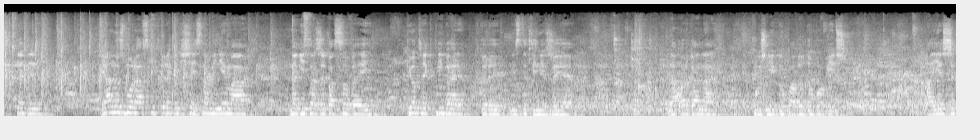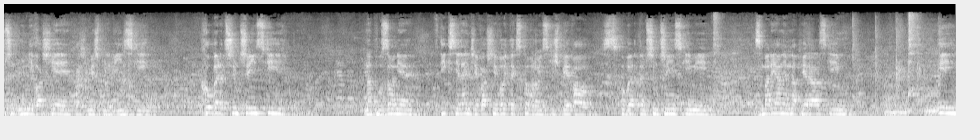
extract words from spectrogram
wtedy Janusz Murawski, którego dzisiaj z nami nie ma, na gitarze basowej Piotrek Piber, który niestety nie żyje, na organach, później był Paweł Dubowicz, a jeszcze przed nimi właśnie Kazimierz Plewiński, Hubert Szymczyński, na puzonie Dixielandzie właśnie Wojtek Skowroński śpiewał z Hubertem Szymczyńskim i z Marianem Napieralskim i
